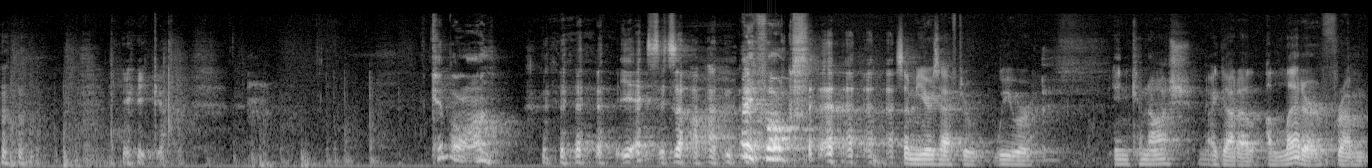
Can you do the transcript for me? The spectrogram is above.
Here you go. Keep on. Yes, it's on. Hey, folks. Some years after we were in Kanosh, I got a, a letter from,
